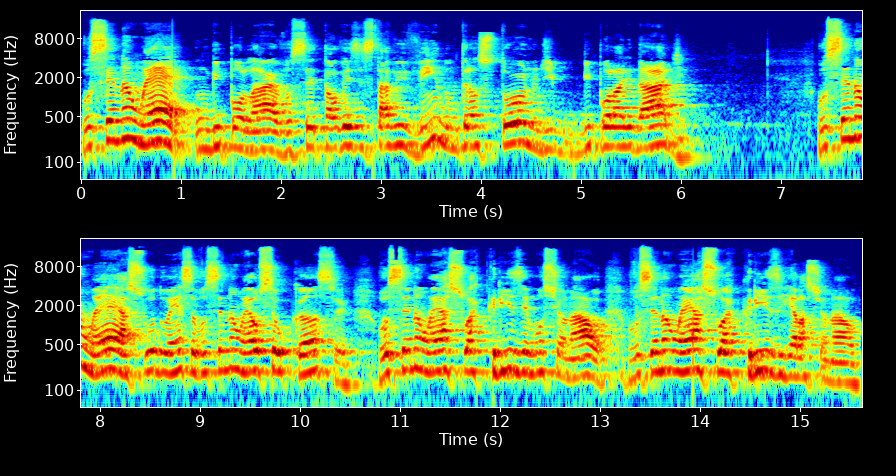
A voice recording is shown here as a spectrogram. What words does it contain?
Você não é um bipolar, você talvez está vivendo um transtorno de bipolaridade. Você não é a sua doença, você não é o seu câncer, você não é a sua crise emocional, você não é a sua crise relacional.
